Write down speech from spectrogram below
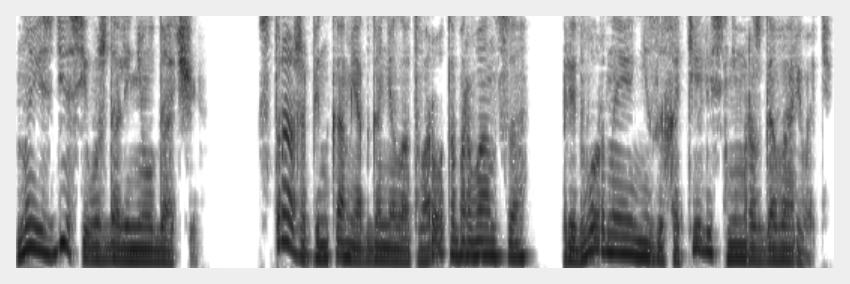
Но и здесь его ждали неудачи. Стража пинками отгоняла от ворот оборванца, придворные не захотели с ним разговаривать.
